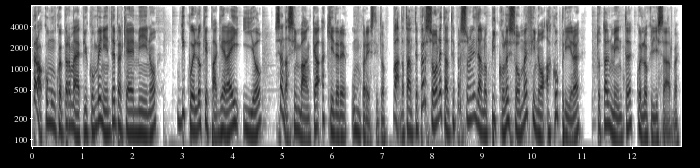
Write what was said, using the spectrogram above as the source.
però comunque per me è più conveniente perché è meno di quello che pagherei io se andassi in banca a chiedere un prestito. Va da tante persone, tante persone gli danno piccole somme fino a coprire totalmente quello che gli serve.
